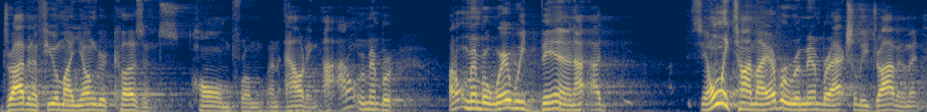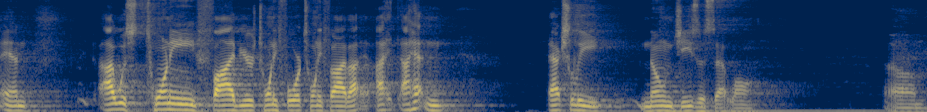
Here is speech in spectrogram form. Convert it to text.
driving a few of my younger cousins home from an outing. I, don't remember. I don't remember where we'd been. I, I, it's the only time I ever remember actually driving them. And, and I was 25 years, 24, 25. I, I, I hadn't actually known Jesus that long. Um,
